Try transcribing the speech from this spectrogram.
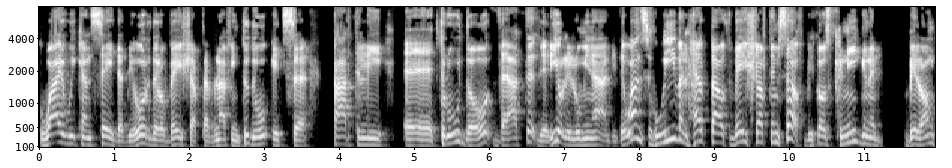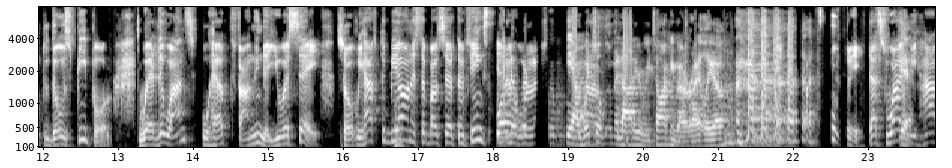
while we can say that the Order of Weishaupt have nothing to do, it's uh, partly uh, true, though, that the real Illuminati, the ones who even helped out Weishaupt himself, because Knigge belonged to those people, were the ones who helped founding the USA. So we have to be honest about certain things. Well, no, yeah, which Illuminati are we talking about, right, Leo? Absolutely. That's why yeah. we have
